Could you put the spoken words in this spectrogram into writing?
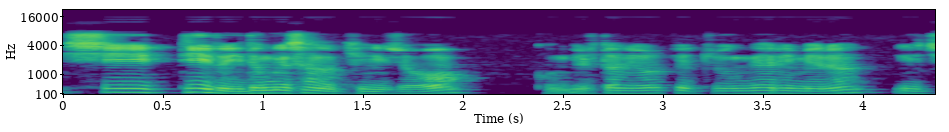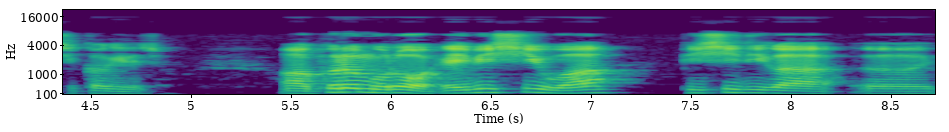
C, D도 이등변 삼각형이죠. 그럼 일단 이렇게 쭉 내리면은 이게 직각이 되죠. 아 그러므로 ABC와 BCD가 어,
